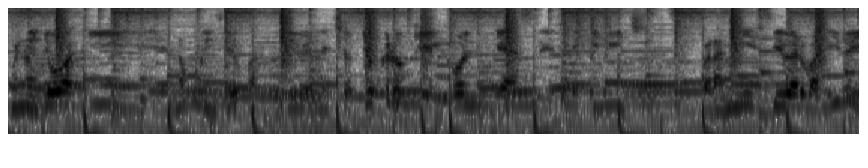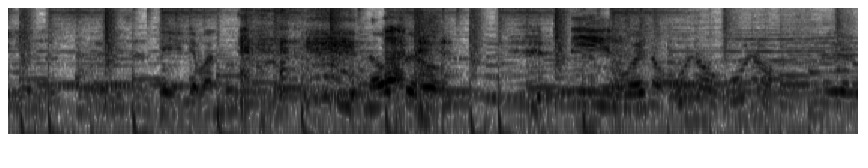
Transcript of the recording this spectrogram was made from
bueno, yo aquí eh, no coincido con el hecho, yo creo que el gol que hace de Kimmich para mí sí haber valido y el, de Lewandowski, ¿no? Pero, bueno, uno, uno, uno haber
